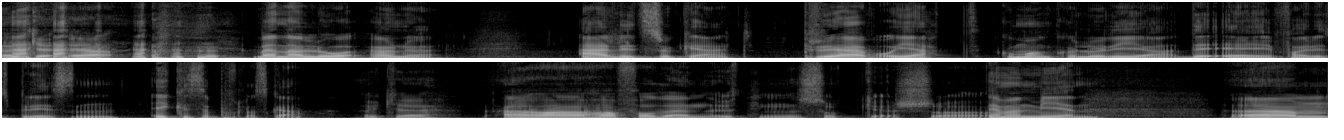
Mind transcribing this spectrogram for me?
okay, ja. men hallo, hør nå. Jeg er litt sjokkert. Prøv å gjette hvor mange kalorier det er i Farris-prisen. Ikke se på flaska. Ok. Jeg har, har fått en uten sukker, så Ja, men min. Um,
